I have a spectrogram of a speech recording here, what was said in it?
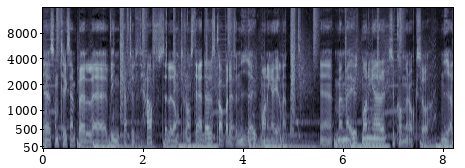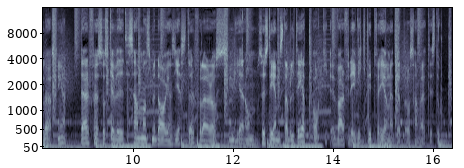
eh, som till exempel eh, vindkraft ute till havs eller långt ifrån städer, skapar därför nya utmaningar i elnätet. Eh, men med utmaningar så kommer också nya lösningar. Därför så ska vi tillsammans med dagens gäster få lära oss mer om systemstabilitet och varför det är viktigt för elnätet och samhället i stort.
